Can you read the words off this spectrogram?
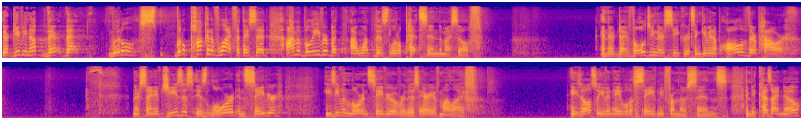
They're giving up their, that little, little pocket of life that they said, I'm a believer, but I want this little pet sin to myself. And they're divulging their secrets and giving up all of their power And they're saying if Jesus is Lord and Savior, He's even Lord and Savior over this area of my life. He's also even able to save me from those sins. And because I know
